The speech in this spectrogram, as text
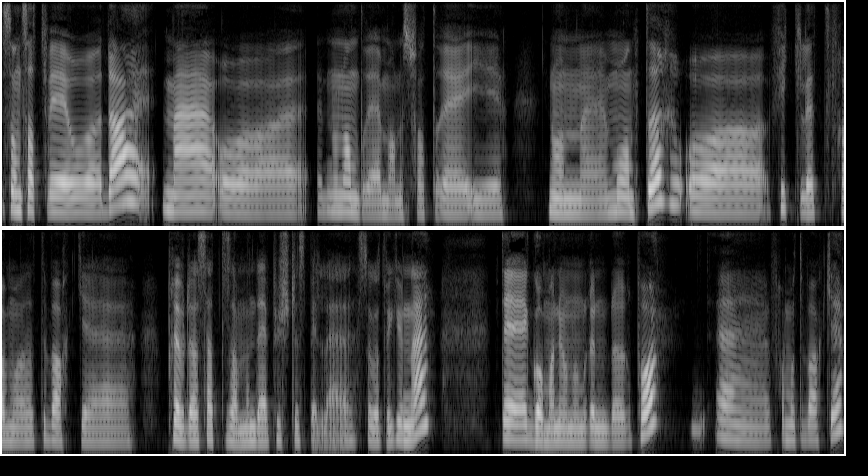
Sånn satt vi jo da, meg og noen andre manusforfattere i noen eh, måneder, og fiklet fram og tilbake Prøvde å sette sammen det puslespillet så godt vi kunne. Det går man jo noen runder på, eh, fram og tilbake.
